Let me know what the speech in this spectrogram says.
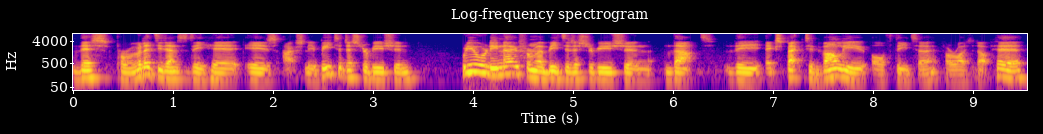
this probability density here is actually a beta distribution, we already know from a beta distribution that the expected value of theta, if I write it up here,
